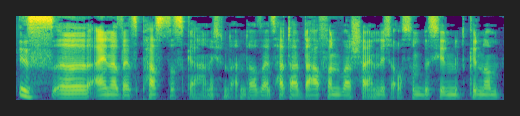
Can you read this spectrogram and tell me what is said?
ist, äh, einerseits passt das gar nicht und andererseits hat er davon wahrscheinlich auch so ein bisschen mitgenommen,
